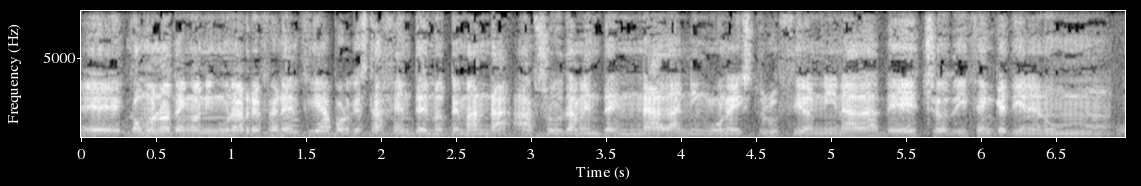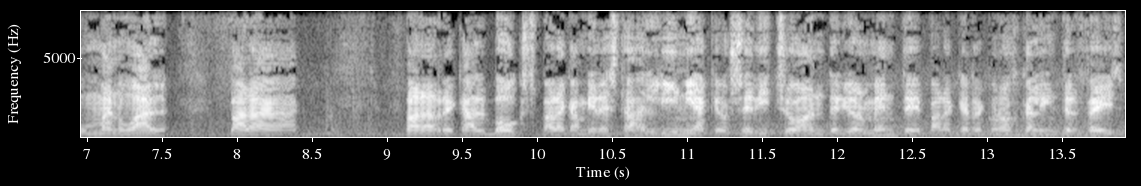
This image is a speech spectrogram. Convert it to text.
Eh, como no tengo ninguna referencia, porque esta gente no te manda absolutamente nada, ninguna instrucción ni nada, de hecho dicen que tienen un, manual para, para Recalbox, para cambiar esta línea que os he dicho anteriormente, para que reconozca el interface,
